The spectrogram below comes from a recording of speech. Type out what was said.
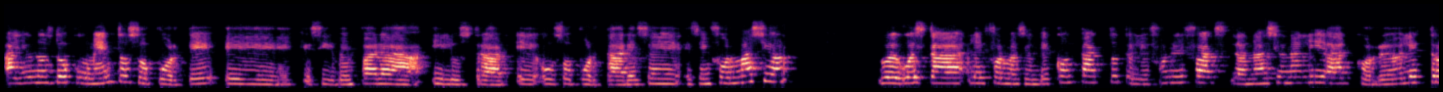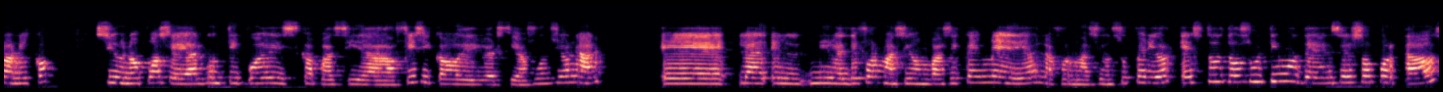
hay unos documentos soporte eh, que sirven para ilustrar eh, o soportar esa información Luego está la información de contacto, teléfono y fax, la nacionalidad, correo electrónico, si uno posee algún tipo de discapacidad física o de diversidad funcional, eh, el nivel de formación básica y media, la formación superior, estos dos últimos deben ser soportados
